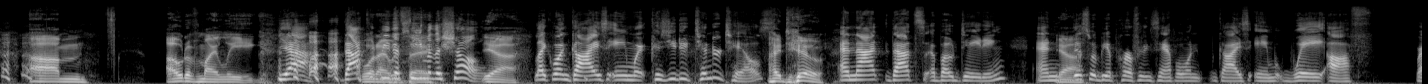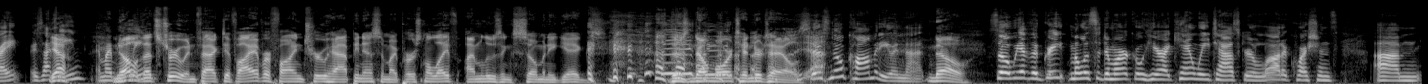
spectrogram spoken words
Um, out of my league. Yeah, that What could I be the would theme say. of the show. Yeah. like when guys aim because you do Tinder tales, I do. and that that's about dating, and Yeah. this would be a perfect example when guys aim way off right? Is that Yeah. mean? Am I being no, mean? that's true. In fact, if I ever find true happiness in my personal life, I'm losing so many gigs. There's no more Tinder tales. There's no comedy in that. No. So we have the great Melissa DiMarco here. I can't wait to ask her a lot of questions. Um,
